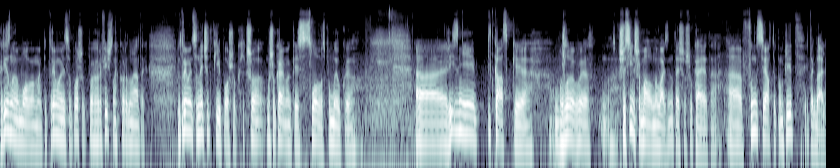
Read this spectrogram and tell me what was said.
різними мовами, підтримується пошук по географічних координатах, підтримується нечіткий пошук, якщо ми шукаємо якесь слово з помилкою. Е, різні підказки. Можливо, ви щось інше мали на увазі, не те, що шукаєте. Е, Функції автокомпліт і так далі.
